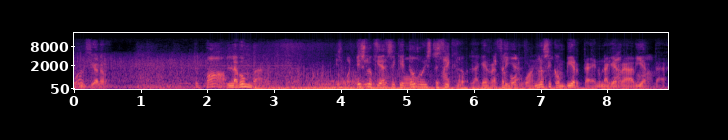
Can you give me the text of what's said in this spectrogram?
funcionó. La bomba Es lo que hace que todo este ciclo, la Guerra Fría, no se convierta en una guerra abierta.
